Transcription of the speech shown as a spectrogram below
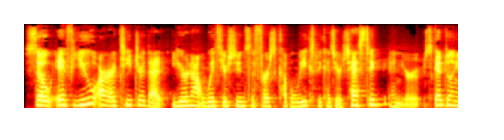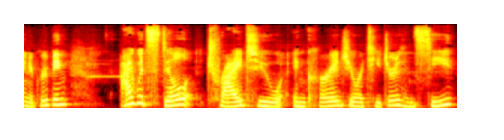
So if you are a teacher that you're not with your students the first couple weeks because you're testing and you're scheduling and you're grouping, I would still try to encourage your teachers and see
